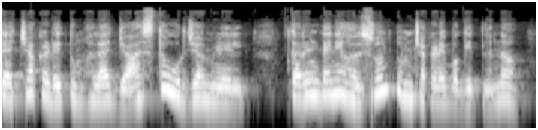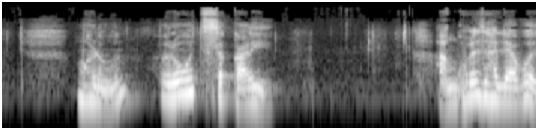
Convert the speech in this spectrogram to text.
त्याच्याकडे तुम्हाला जास्त ऊर्जा मिळेल कारण त्याने हसून तुमच्याकडे बघितलं ना. म्हणून रोज सकाळी आंघोळ झाल्यावर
